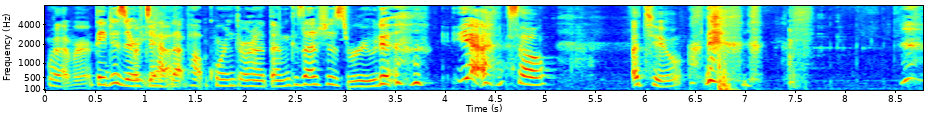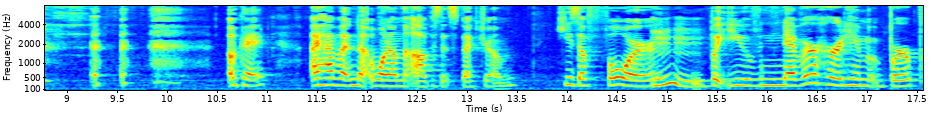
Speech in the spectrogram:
whatever. They deserve But to have that popcorn thrown at them because that's just rude. Yeah. So, a two. okay, I have a, one on the opposite spectrum. He's a four, Mm. but you've never heard him burp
